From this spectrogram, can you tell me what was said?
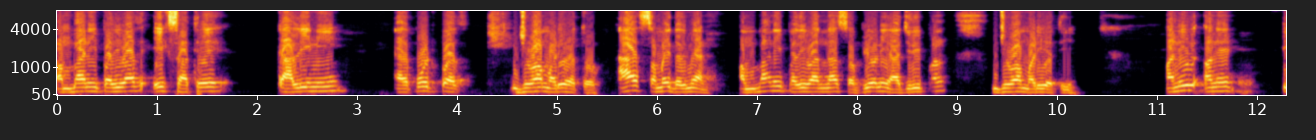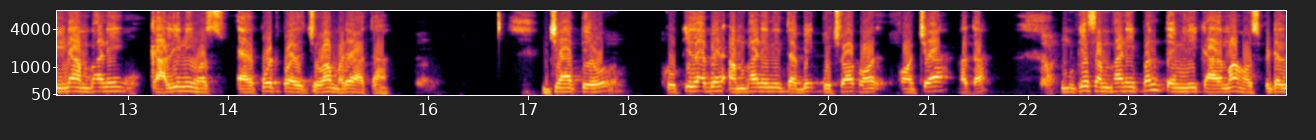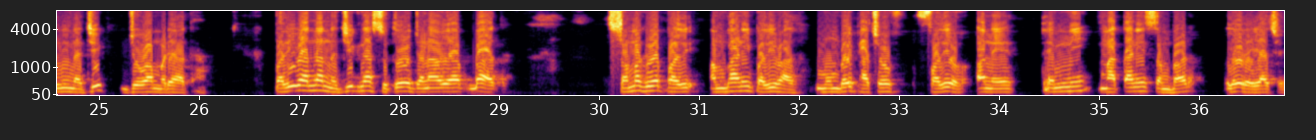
અંબાણી પરિવાર એક સાથે કાલીની એરપોર્ટ પર જોવા મળ્યો હતો. આ સમય દરમિયાન અંબાણી પરિવારના સભ્યોની હાજરી પણ જોવા મળી હતી. અનિલ અને ટીના અંબાણી કાલીની એરપોર્ટ પર જોવા મળ્યા હતા. જ્યાં તેઓ કોકિલાબેન અંબાણીની તબિયત પૂછવા પહોંચ્યા હતા. મુકેશ અંબાણી પણ તેમની કારમાં હોસ્પિટલની નજીક જોવા મળ્યા હતા. પરિવારના નજીકના સૂત્રો જણાવ્યા બાદ સમગ્ર અંબાણી પરિવાર મુંબઈ પાછો ફર્યો અને તેમની માતાની સંભાળ લઈ રહ્યા છે.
